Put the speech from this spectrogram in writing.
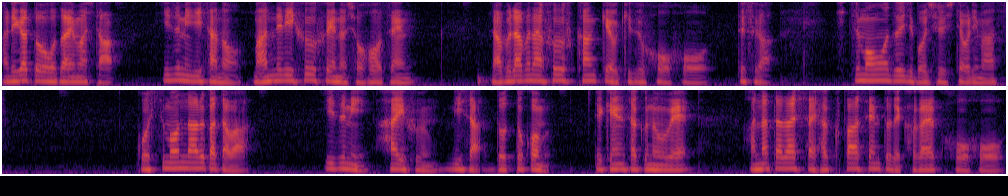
ありがとうございました。泉理沙のマンネリ夫婦への処方箋。ラブラブな夫婦関係を築く方法ですが質問を随時募集しております。ご質問のある方は泉 -lisa.com で検索の上あなたらしさ100%で輝く方法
